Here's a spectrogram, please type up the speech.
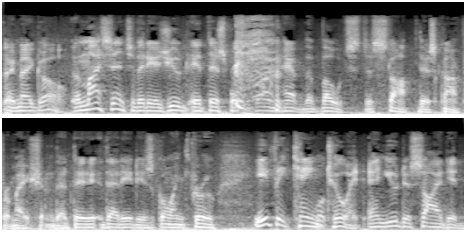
they may go. My sense of it is you, at this point, don't have the votes to stop this confirmation, that, they, that it is going through. If it came well, to it and you decided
